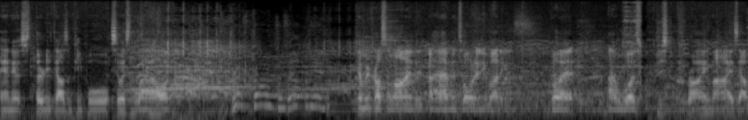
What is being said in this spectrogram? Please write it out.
and it was 30,000 people, so it's loud. Coming across the line, I haven't told anybody, but I was just crying my eyes out,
